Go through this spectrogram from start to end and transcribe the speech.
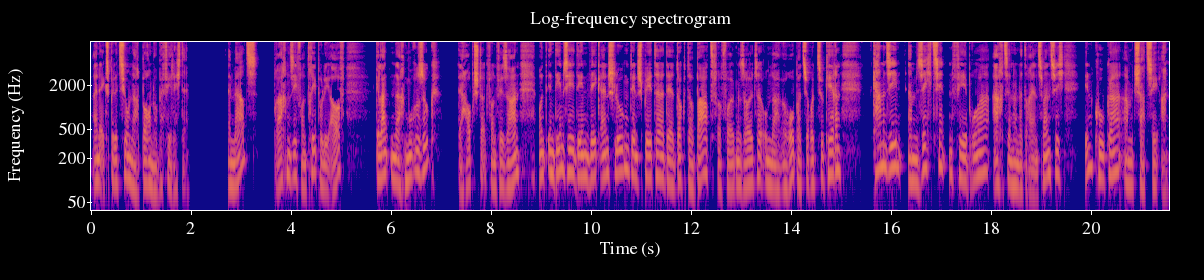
eine Expedition nach Borno befehligte. Im März brachen sie von Tripoli auf, gelangten nach Mursuk, der Hauptstadt von Fesan, und indem sie den Weg einschlugen, den später der Dr. Barth verfolgen sollte, um nach Europa zurückzukehren, kamen sie am 16. Februar 1823 in Kuka am Tschadsee an.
